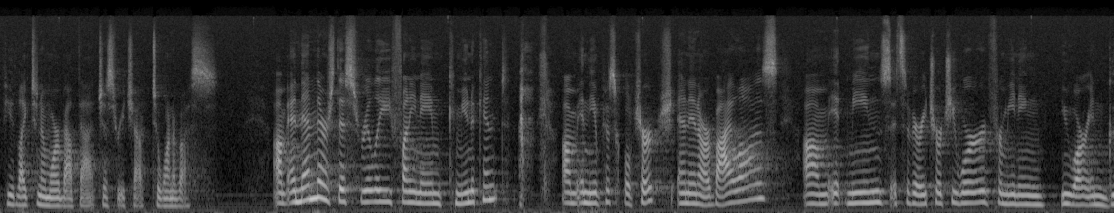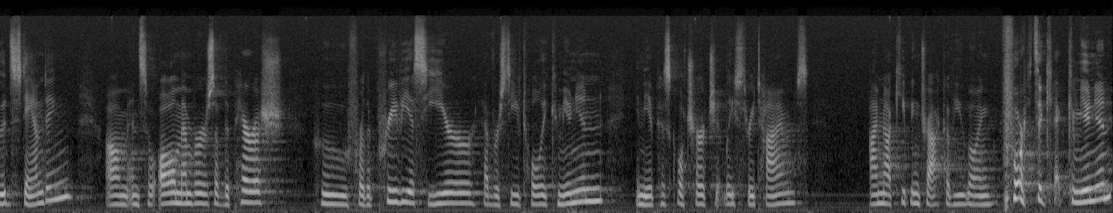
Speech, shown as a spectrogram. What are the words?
if you'd like to know more about that, just reach out to one of us. Um, and then there's this really funny name, communicant, um, in the Episcopal Church and in our bylaws. Um, it means, it's a very churchy word for meaning you are in good standing. Um, and so all members of the parish who, for the previous year, have received Holy Communion in the Episcopal Church at least three times. I'm not keeping track of you going forth to get communion,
